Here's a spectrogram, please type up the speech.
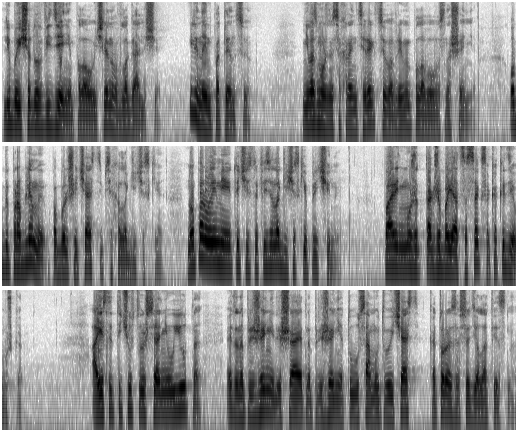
либо еще до введения полового члена во влагалище, или на импотенцию. Невозможность сохранить эрекцию во время полового сношения. Обе проблемы по большей части психологические, но порой имеют и чисто физиологические причины. Парень может так же бояться секса, как и девушка. А если ты чувствуешь себя неуютно, это напряжение лишает напряжения ту самую твою часть, которая за все дело ответственна.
